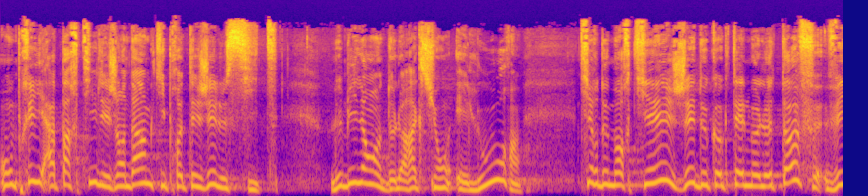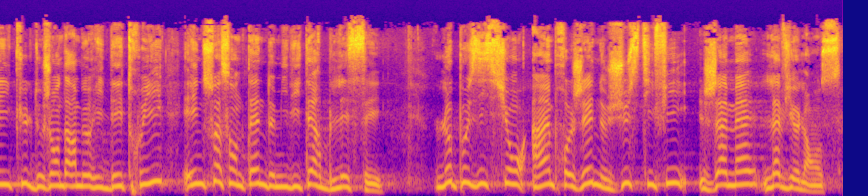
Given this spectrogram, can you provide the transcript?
ont pris à partie les gendarmes qui protégeaient le site. Le bilan de leur action est lourd. Tirs de mortier, jets de cocktails Molotov, véhicules de gendarmerie détruits et une soixantaine de militaires blessés. L'opposition à un projet ne justifie jamais la violence.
